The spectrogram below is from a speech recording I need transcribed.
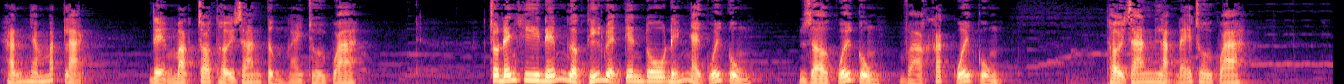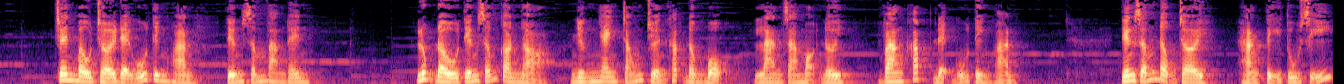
hắn nhắm mắt lại, để mặc cho thời gian từng ngày trôi qua. Cho đến khi đếm ngược thí luyện tiên đô đến ngày cuối cùng, giờ cuối cùng và khắc cuối cùng. Thời gian lặng lẽ trôi qua. Trên bầu trời đệ ngũ tinh hoàn, tiếng sấm vang lên. Lúc đầu tiếng sấm còn nhỏ, nhưng nhanh chóng truyền khắp đông bộ, lan ra mọi nơi, vang khắp đệ ngũ tinh hoàn. Tiếng sấm động trời, hàng tỷ tu sĩ,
